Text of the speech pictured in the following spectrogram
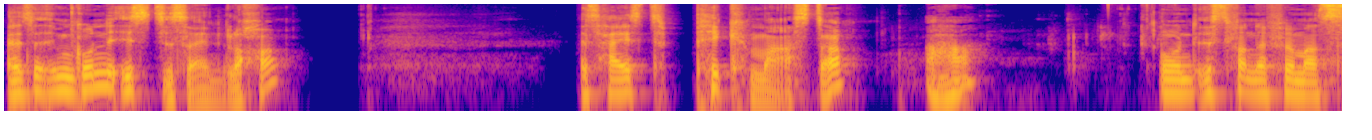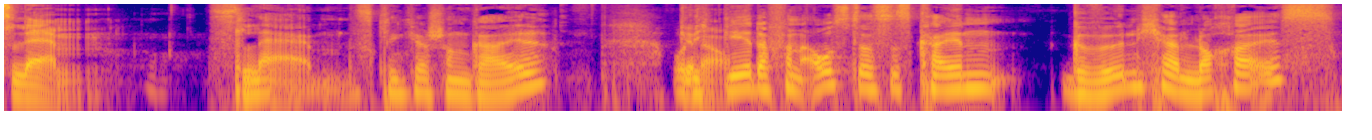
also im Grunde ist es ein Locher. Es heißt Pickmaster. Aha. Und ist von der Firma Slam. Slam, das klingt ja schon geil. Und Genau. ich gehe davon aus, dass es kein gewöhnlicher Locher ist.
